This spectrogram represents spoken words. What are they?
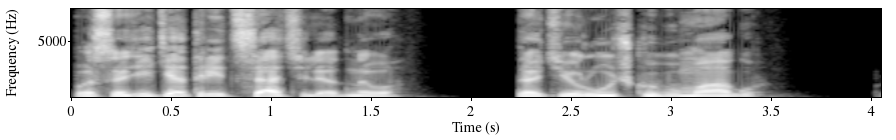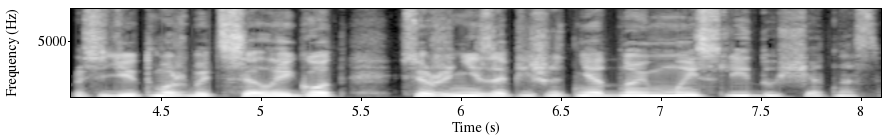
Посадите отрицателя одного, дайте ручку и бумагу. Просидит, может быть, целый год, все же не запишет ни одной мысли, идущей от нас.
